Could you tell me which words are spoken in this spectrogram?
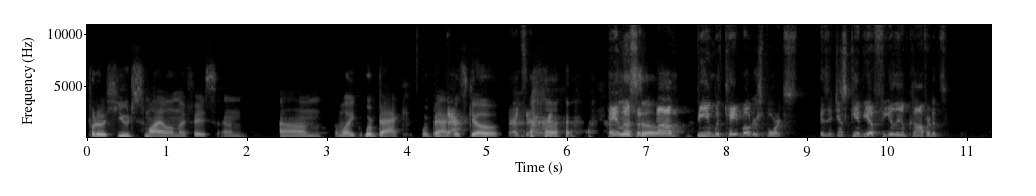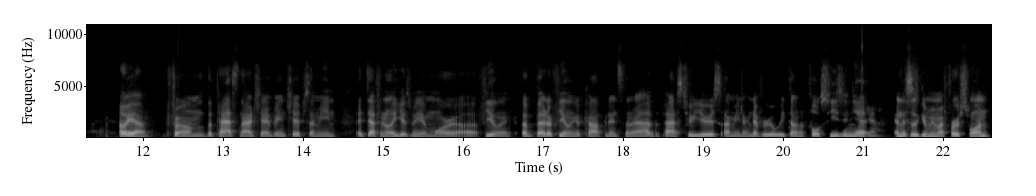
put a huge smile on my face. And um, like, we're back. We're back. We're back. Let's go. That's it. hey, listen, so, um, being with Cape Motorsports, does it just give you a feeling of confidence? Oh yeah, from the past nine championships, I mean, it definitely gives me a more uh, feeling, a better feeling of confidence than I have the past two years. I mean, I never really done a full season yet, yeah. and this is gonna be my first one.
